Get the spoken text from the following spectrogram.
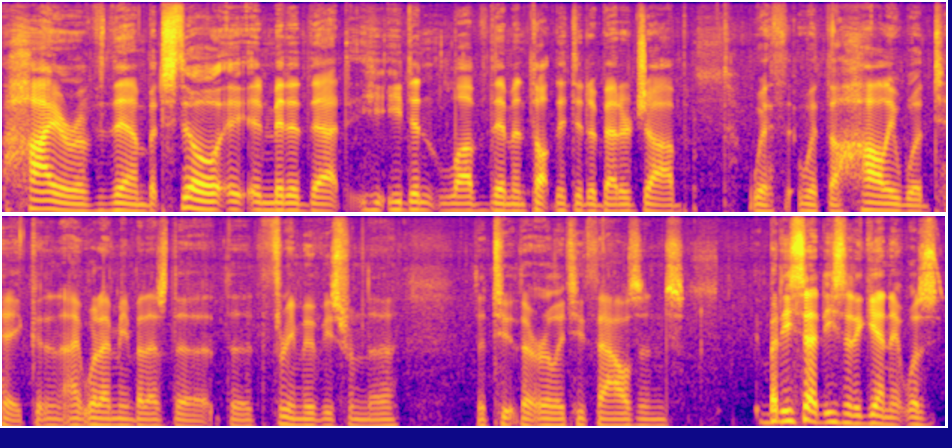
higher of them, but still admitted that he, he didn't love them and thought they did a better job with with the Hollywood take. And I, what I mean by that is the the three movies from the the two, the early two thousands. But he said he said again it was.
